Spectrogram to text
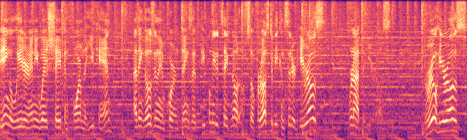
being a leader in any way, shape, and form that you can, I think those are the important things that people need to take note of. So for us to be considered heroes, we're not the heroes. The real heroes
